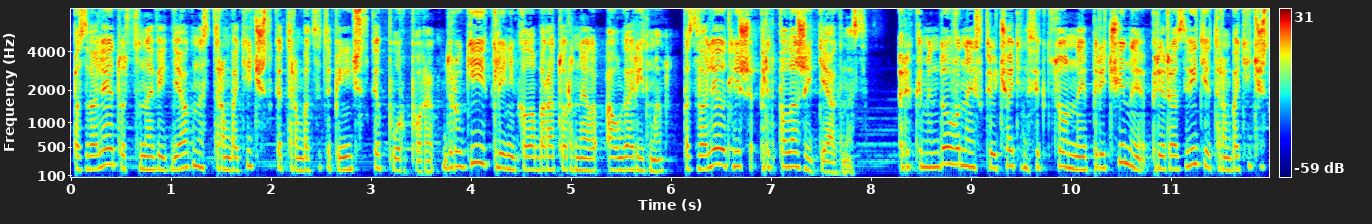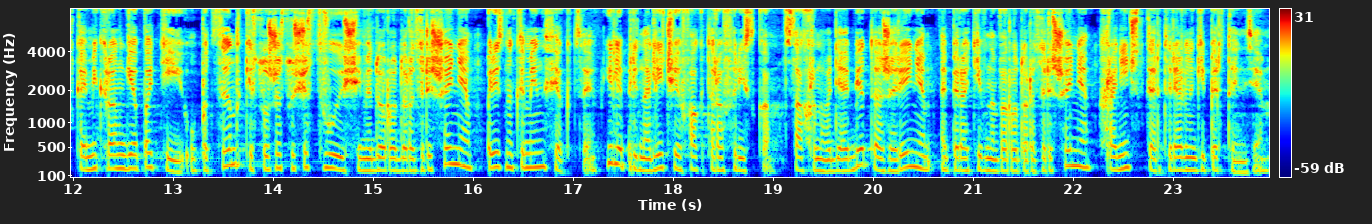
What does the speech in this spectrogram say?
позволяет установить диагноз тромботической тромбоцитопенической пурпуры. Другие клинико-лабораторные алгоритмы позволяют лишь предположить диагноз. Рекомендовано исключать инфекционные причины при развитии тромботической микроангиопатии у пациентки с уже существующими до рода разрешения признаками инфекции или при наличии факторов риска – сахарного диабета, ожирения, оперативного рода разрешения, хронической артериальной гипертензии.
